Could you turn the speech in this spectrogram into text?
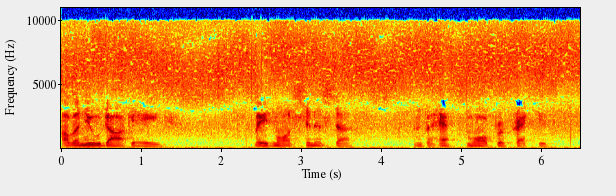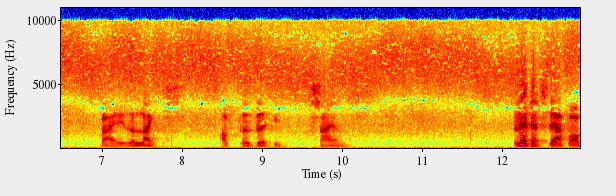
of a new dark age, made more sinister and perhaps more protracted by the lights of perverted science. Let us therefore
